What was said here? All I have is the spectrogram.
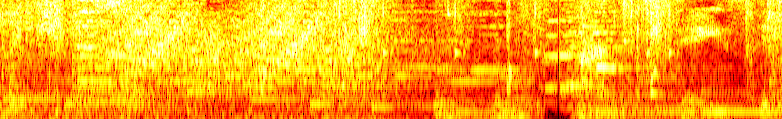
Delicious. Tasty.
